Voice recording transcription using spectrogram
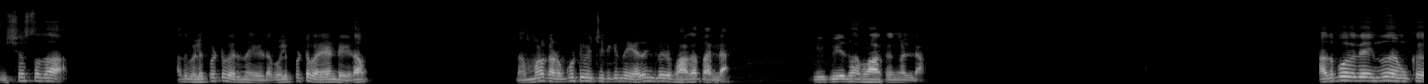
വിശ്വസ്തത അത് വെളിപ്പെട്ട് വരുന്ന ഇടം വെളിപ്പെട്ട് വരേണ്ട ഇടം നമ്മൾ കണക്കൂട്ടി വെച്ചിരിക്കുന്ന ഏതെങ്കിലും ഒരു ഭാഗത്തല്ല. വിവിധ ഭാഗങ്ങളിലാണ്. അതുപോലെ ഇന്ന് നമുക്ക്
